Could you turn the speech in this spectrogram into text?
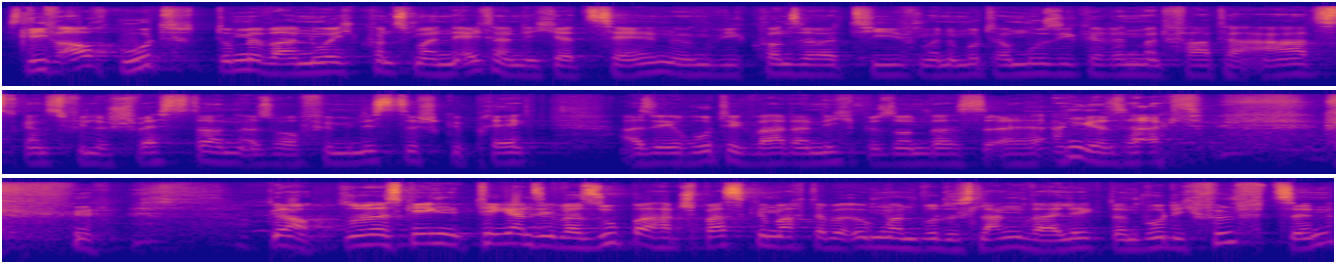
Es lief auch gut. Dumme war nur, ich konnte es meinen Eltern nicht erzählen. Irgendwie konservativ, meine Mutter Musikerin, mein Vater Arzt, ganz viele Schwestern, also auch feministisch geprägt. Also Erotik war da nicht besonders äh, angesagt. genau, so das ging. Tegernsee war super, hat Spaß gemacht, aber irgendwann wurde es langweilig. Dann wurde ich 15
